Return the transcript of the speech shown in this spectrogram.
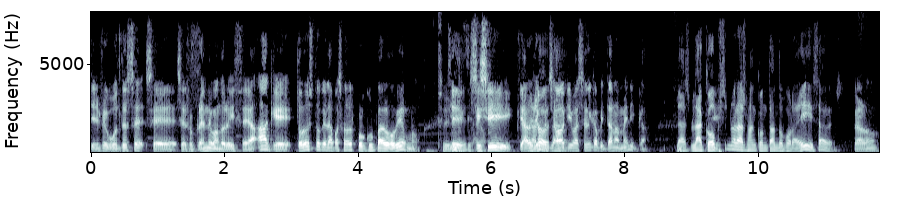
Jennifer Walters se, se, se sorprende cuando le dice, ah, que todo esto que le ha pasado es por culpa del gobierno. Sí. Sí. Dice, sí, sí, claro, Claro, yo pensaba que iba a ser el Capitán América. Las Black Ops no las van contando por ahí, ¿sabes? Claro.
